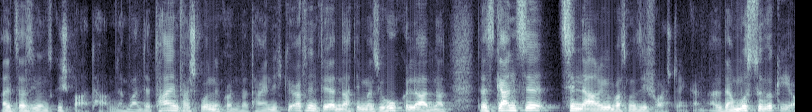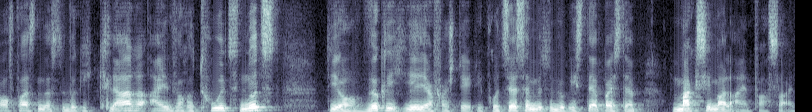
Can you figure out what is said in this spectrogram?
als dass sie uns gespart haben. Dann waren Dateien verschwunden, konnten Dateien nicht geöffnet werden, nachdem man sie hochgeladen hat. Das ganze Szenario, was man sich vorstellen kann. Also da musst du wirklich aufpassen, dass du wirklich klare, einfache Tools nutzt, die auch wirklich jeder versteht. Die Prozesse müssen wirklich Step by Step maximal einfach sein.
